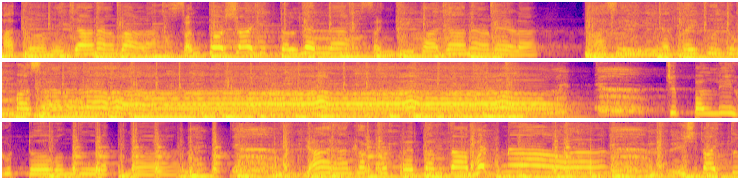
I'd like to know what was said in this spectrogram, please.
ಹಾಕೋನೆ ಜಾಣ ಬಾಳ. ಸಂತೋಷ ಇದ್ದಲ್ಲೆಲ್ಲ ಸಂಗೀತ ಜಾನ ಮೇಳ. ಆಸೆ ಇಲ್ಲ ಲೈಫು ತುಂಬಾ ಸರಳ. ಚಿಪ್ಪಲ್ಲಿ ಹುಟ್ಟೋ ಒಂದು ರತ್ನ. ಯಾರ್ಯಾರ್ಗ ಕೊಟ್ರೆ ದಂತ ಭಗ್ನ ಇಷ್ಟಾಯ್ತು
